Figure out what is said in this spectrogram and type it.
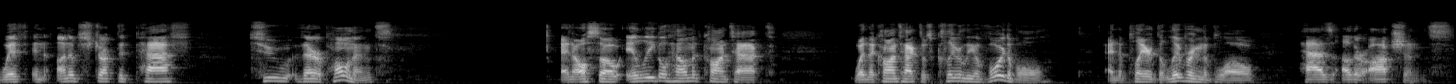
with an unobstructed path to their opponent, and also illegal helmet contact when the contact was clearly avoidable and the player delivering the blow has other options.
